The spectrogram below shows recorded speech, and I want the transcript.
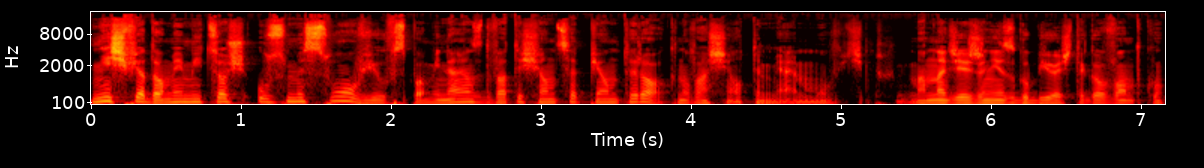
nieświadomie mi coś uzmysłowił, wspominając 2005 rok. No właśnie, o tym miałem mówić. Mam nadzieję, że nie zgubiłeś tego wątku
